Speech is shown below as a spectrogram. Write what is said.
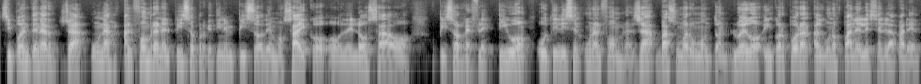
Si pueden tener ya una alfombra en el piso porque tienen piso de mosaico o de losa o, piso reflectivo, utilicen una alfombra, ya va a sumar un montón. Luego incorporan algunos paneles en la pared.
